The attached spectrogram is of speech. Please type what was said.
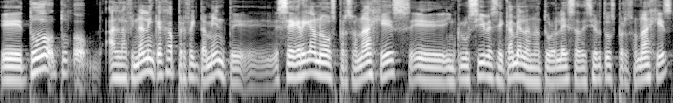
eh, todo, todo a la final encaja perfectamente. Se agregan nuevos personajes, eh, inclusive se cambia la naturaleza de ciertos personajes.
